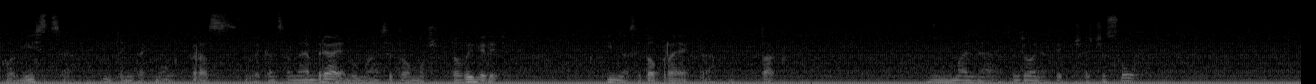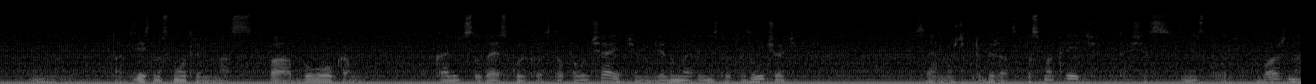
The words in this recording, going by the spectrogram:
около месяца. Ну, это не так много. Как раз до конца ноября, я думаю, с этого может что-то выгореть. Именно с этого проекта. Так, минимальное стоит 6 часов. Так, здесь мы смотрим у нас по блокам количество, да, и сколько вы что получаете. Я думаю, это не стоит озвучивать. Сами можете пробежаться, посмотреть. Это сейчас не столь важно.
